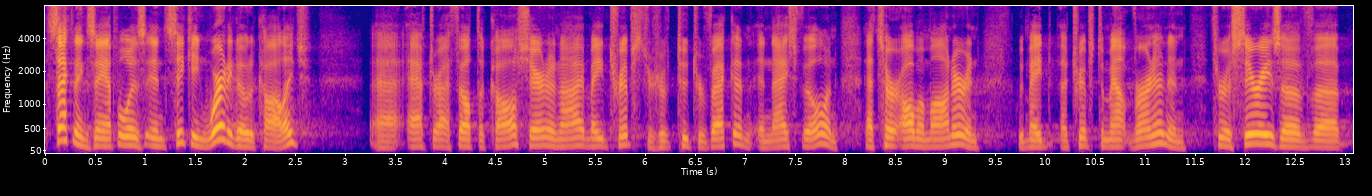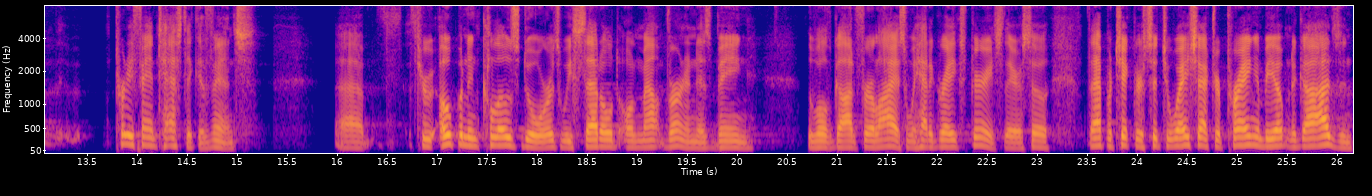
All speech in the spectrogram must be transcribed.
Second example is in seeking where to go to college. Uh, after I felt the call, Sharon and I made trips to, to Trevecca and, Nashville, and that's her alma mater. And we made uh, trips to Mount Vernon, and through a series of uh, pretty fantastic events, uh, through open and closed doors, we settled on Mount Vernon as being the will of God for our lives, and we had a great experience there. So, that particular situation, after praying and be open to God's and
